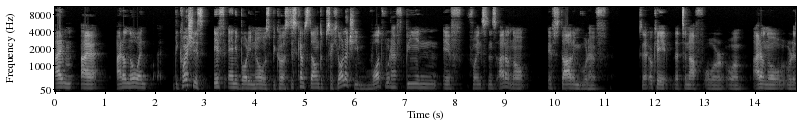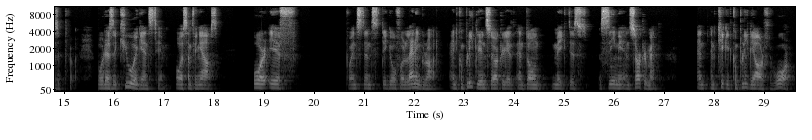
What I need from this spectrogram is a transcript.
I I'm I I don't know and the question is if anybody knows because this comes down to psychology what would have been if for instance, I don't know if Stalin would have said, "Okay, that's enough," or or I don't know, or there's a or there's a coup against him, or something else, or if, for instance, they go for Leningrad and completely encircle it and don't make this semi-encirclement and and kick it completely out of the war.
